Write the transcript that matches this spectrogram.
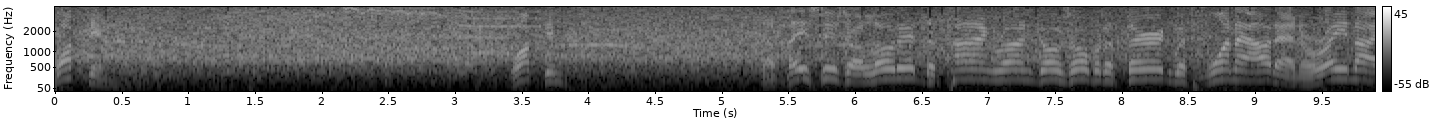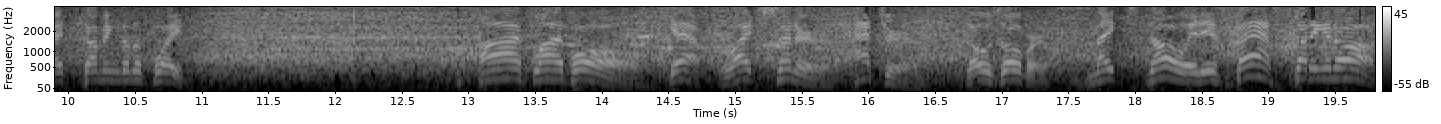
Walked him. Walked him. The bases are loaded. The tying run goes over to third with one out, and Ray Knight coming to the plate. High fly ball. Gap, right center. Hatcher goes over. Makes, no, it is Bass cutting it off.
